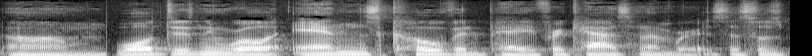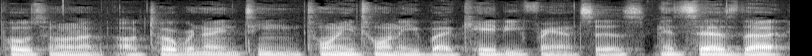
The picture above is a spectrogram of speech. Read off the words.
um, Walt Disney World ends COVID pay for cast members. This was posted on October 19, 2020 by Katie Francis. It says that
